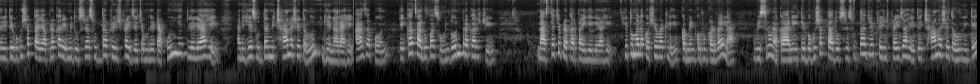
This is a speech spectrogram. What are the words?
तर इथे बघू शकता या प्रकारे मी दुसऱ्यासुद्धा फ्रेंच फ्राईज याच्यामध्ये टाकून घेतलेले आहे आणि हे सुद्धा मी छान असे तळून घेणार आहे. आज आपण एकाच आलूपासून दोन प्रकारचे नाश्त्याचे प्रकार पाहिलेले आहे. हे तुम्हाला कसे वाटले कमेंट करून कळवायला विसरू नका आणि इथे बघू शकता दुसरेसुद्धा जे फ्रेंच फ्राईज आहे ते छान असे तळून इथे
